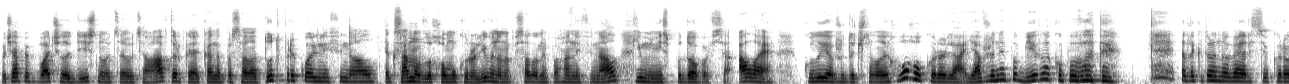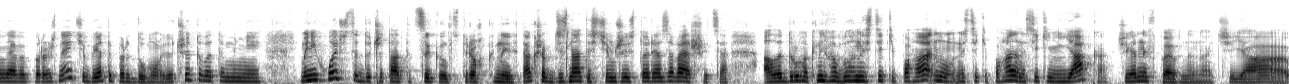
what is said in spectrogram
хоча б я побачила дійсно оце оця авторка, яка написала тут прикольний фінал. Так само в лихому королі вона написала непоганий фінал, який мені сподобався. Але коли я вже дочитала лихого короля, я вже не побігла купувати електронну версію королеви порожнечі, бо я тепер думаю, дочитувати мені. Мені хочеться дочитати цикл з трьох книг, так, щоб дізнатися, чим же історія завершиться. Але друга книга була настільки погана, ну, настільки погана, настільки ніяка, що я не впевнена, чи я.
